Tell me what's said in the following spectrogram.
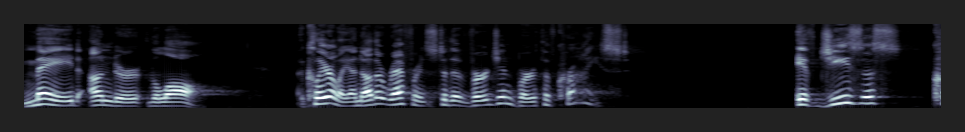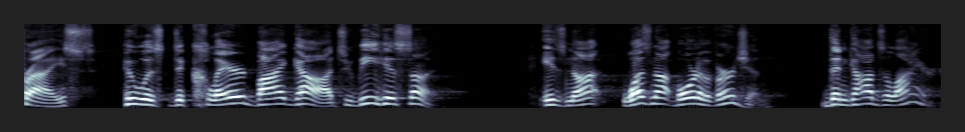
made under the law. Clearly, another reference to the virgin birth of Christ. If Jesus Christ, who was declared by God to be his Son, is not, was not born of a virgin, then God's a liar.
